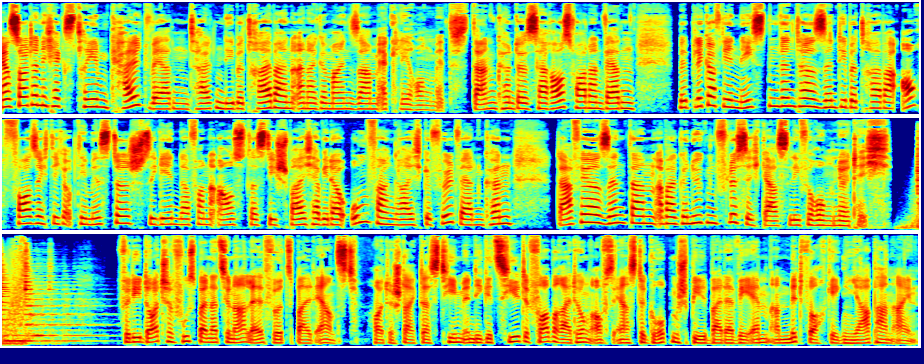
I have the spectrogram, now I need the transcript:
Es sollte nicht extrem kalt werden, teilten die Betreiber in einer gemeinsamen Erklärung mit. Dann könnte es herausfordernd werden. Mit Blick auf den nächsten Winter sind die Betreiber auch vorsichtig optimistisch. Sie gehen davon aus, dass die Speicher wieder umfangreich gefüllt werden können. Dafür sind dann aber genügend Flüssiggaslieferungen nötig. Für die deutsche Fußballnationalelf wird's bald ernst. Heute steigt das Team in die gezielte Vorbereitung aufs erste Gruppenspiel bei der WM am Mittwoch gegen Japan ein.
